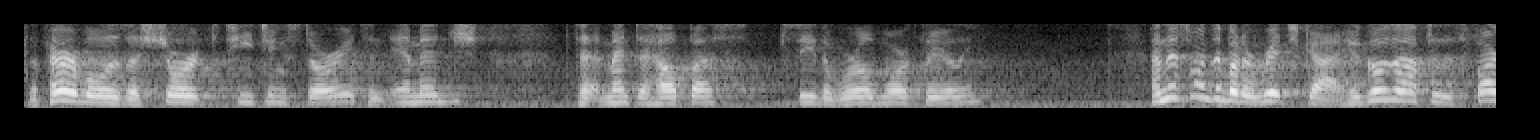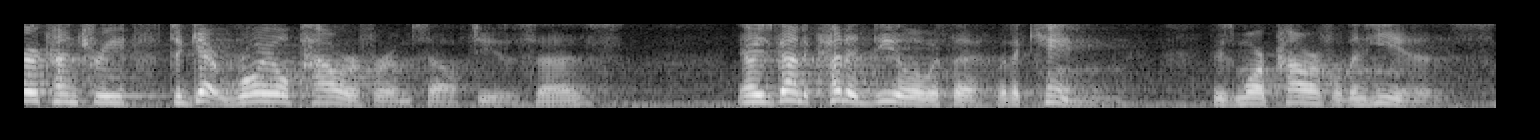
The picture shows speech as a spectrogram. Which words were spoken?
The parable is a short teaching story, it's an image meant to help us see the world more clearly. And this one's about a rich guy who goes off to this far country to get royal power for himself, Jesus says. You know, he's gone to cut a deal with a, with a king who's more powerful than he is.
